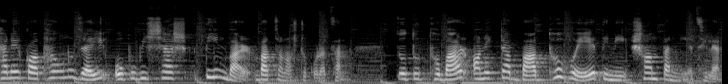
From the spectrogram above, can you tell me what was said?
খানের কথা অনুযায়ী অপু বিশ্বাস তিনবার বাচ্চা নষ্ট করেছেন। চতুর্থবার অনেকটা বাধ্য হয়ে তিনি সন্তান নিয়েছিলেন।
